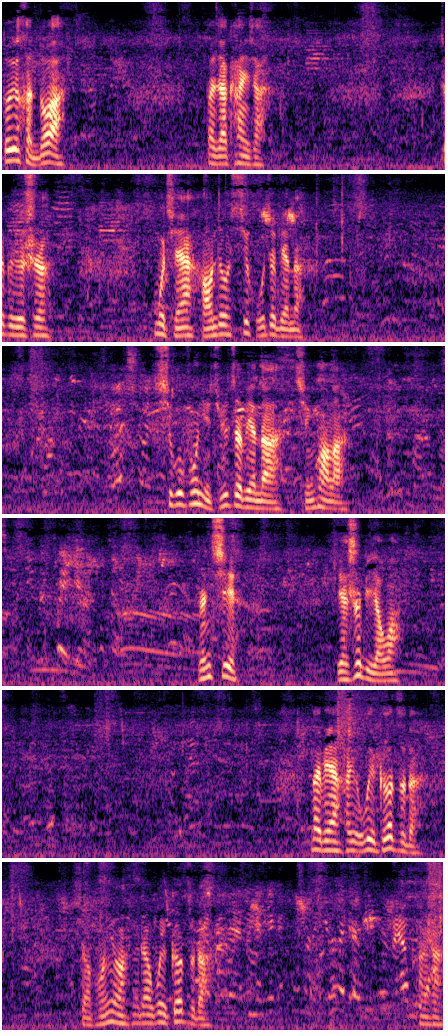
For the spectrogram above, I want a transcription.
都有很多啊。大家看一下，这个就是目前杭州西湖这边的西湖风景区这边的情况了，人气也是比较旺。那边还有喂鸽子的小朋友，在这喂鸽子的，看看，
